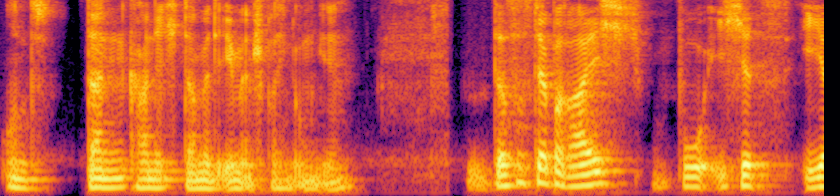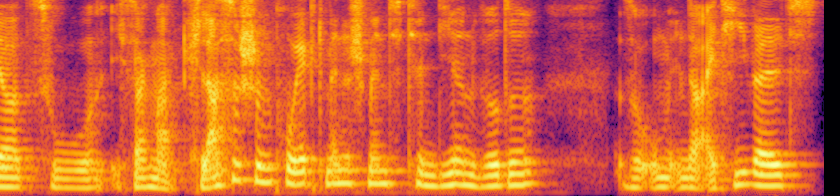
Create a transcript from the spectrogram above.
Und dann kann ich damit eben entsprechend umgehen. Das ist der Bereich, wo ich jetzt eher zu, ich sag mal, klassischem Projektmanagement tendieren würde. Also um in der IT-Welt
